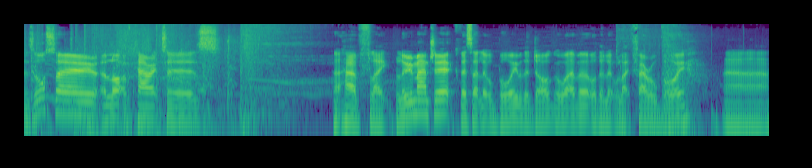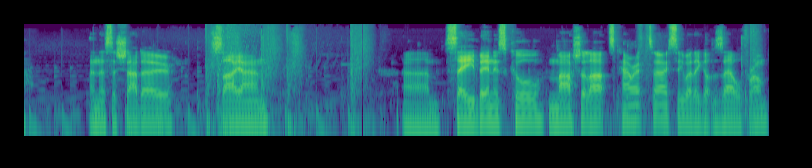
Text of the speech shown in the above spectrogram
There's also a lot of characters that have like blue magic. There's that little boy with a dog or whatever, or the little like feral boy. Uh, and there's the shadow, cyan. Um, Sabin is cool. Martial arts character. I see where they got Zell from.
